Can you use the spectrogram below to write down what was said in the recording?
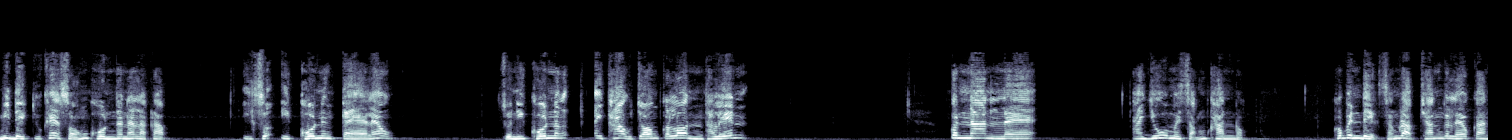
มีเด็กอยู่แค่สองคนเท่านั้นแหละครับ อีกอีกคนนึงแก่แล้ว ส่วนอีกคนนึงไอ้เท่าจอมกระล่อนทะเลนก็นั่นแหละ อายุไม่สำคัญหรอก เขาเป็นเด็กสำหรับฉันก็แล้วกัน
